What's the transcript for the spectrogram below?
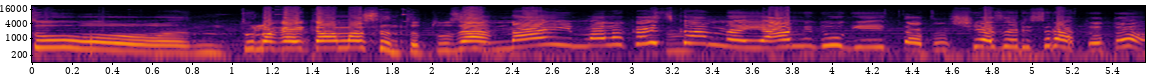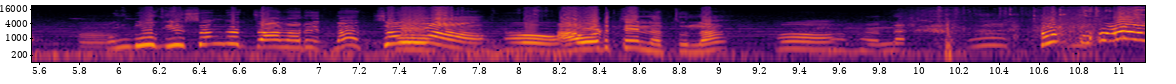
तू तुला काय काम असेल तर तुझा नाही मला काहीच काम नाही. आम्ही दोघी इथं शेजारीच राहतो तर. मग दोघी संगत जाणार आहेत ना. चल ना. हो. आवडते ना तुला? हो.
